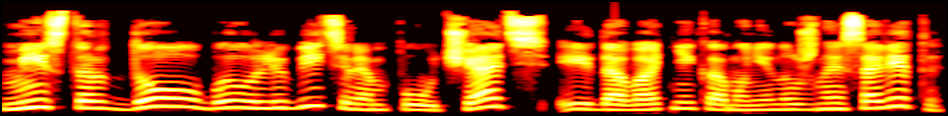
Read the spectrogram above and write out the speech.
Мистер Доу был любителем поучать и давать никому ненужные советы.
